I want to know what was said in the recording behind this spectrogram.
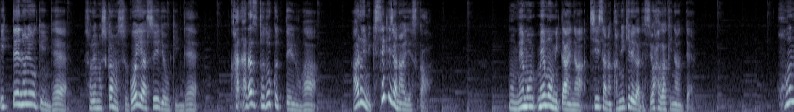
一定の料金でそれもしかもすごい安い料金で必ず届くっていうのがある意味奇跡じゃないですか。もうメモメモみたいな小さな紙切れがですよはがきなんて。本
